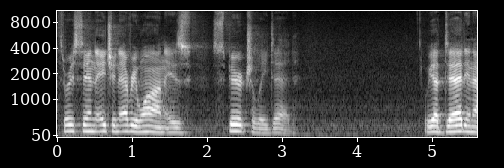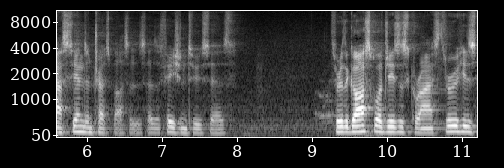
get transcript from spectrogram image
Through sin, each and every one is spiritually dead. We are dead in our sins and trespasses, as Ephesians 2 says. Through the gospel of Jesus Christ, through his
